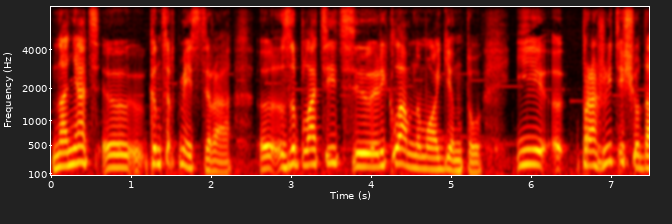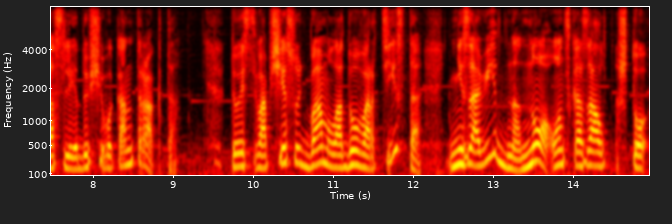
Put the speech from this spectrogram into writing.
нанять э, концертмейстера, э, заплатить э, рекламному агенту и э, прожить еще до следующего контракта. То есть вообще судьба молодого артиста незавидна, но он сказал, что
